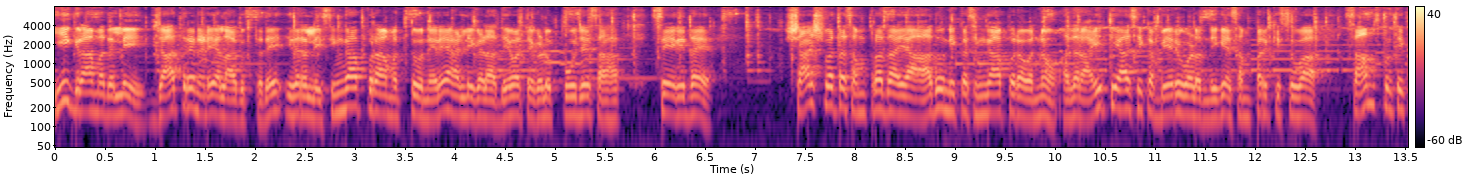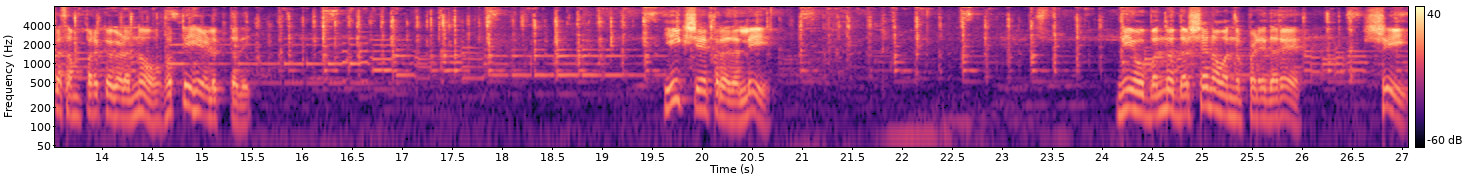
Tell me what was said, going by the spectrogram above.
ಈ ಗ್ರಾಮದಲ್ಲಿ ಜಾತ್ರೆ ನಡೆಯಲಾಗುತ್ತದೆ. ಇದರಲ್ಲಿ ಸಿಂಗಾಪುರ ಮತ್ತು ನೆರೆಹಳ್ಳಿಗಳ ದೇವತೆಗಳು ಪೂಜೆ ಸಹ ಸೇರಿದೆ. ಶಾಶ್ವತ ಸಂಪ್ರದಾಯ ಆಧುನಿಕ ಸಿಂಗಾಪುರವನ್ನು ಅದರ ಐತಿಹಾಸಿಕ ಬೇರುಗಳೊಂದಿಗೆ ಸಂಪರ್ಕಿಸುವ ಸಾಂಸ್ಕೃತಿಕ ಸಂಪರ್ಕಗಳನ್ನು ಹೊತ್ತಿ ಹೇಳುತ್ತದೆ. ಈ ಕ್ಷೇತ್ರದಲ್ಲಿ ನೀವು ಬಂದು ದರ್ಶನವನ್ನು ಪಡೆದರೆ ಶ್ರೀ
